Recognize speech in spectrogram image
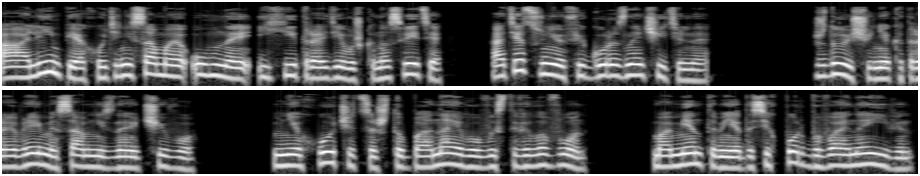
А Олимпия, хоть и не самая умная и хитрая девушка на свете, отец у нее фигура значительная. Жду еще некоторое время, сам не знаю чего. Мне хочется, чтобы она его выставила вон. Моментами я до сих пор бываю наивен.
